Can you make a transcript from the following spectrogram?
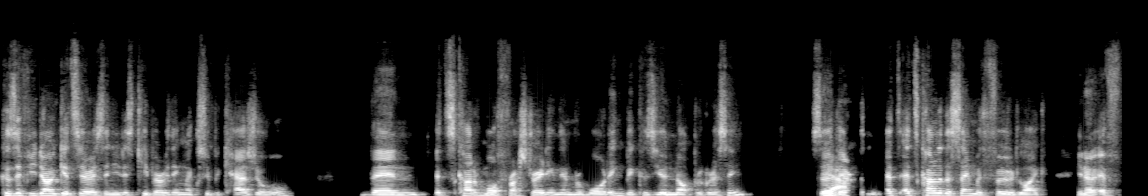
Because if you don't get serious and you just keep everything like super casual, then it's kind of more frustrating than rewarding because you're not progressing. So yeah. it's, it's kind of the same with food. Like, you know, if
